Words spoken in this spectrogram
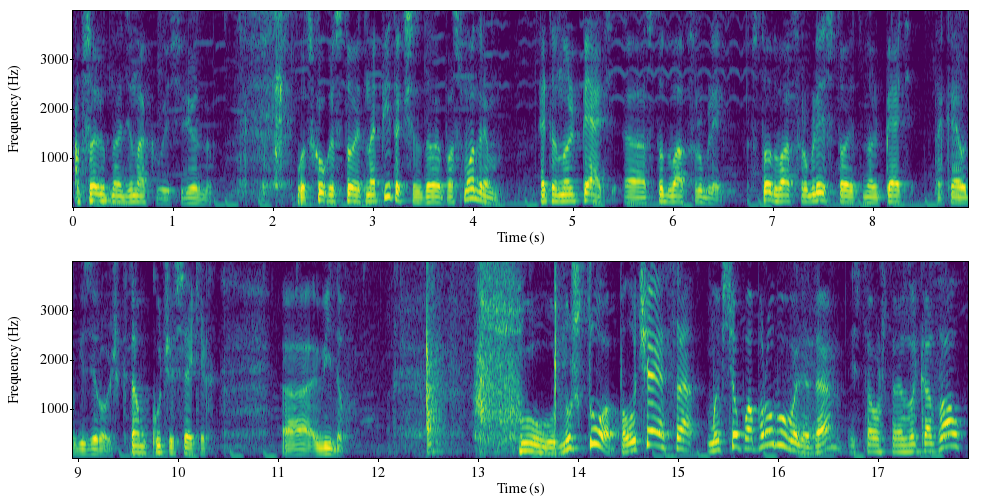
абсолютно одинаковые, серьезно. Вот сколько стоит напиток, сейчас давай посмотрим. Это 0,5, э, 120 рублей. 120 рублей стоит 0,5 такая вот газировочка. Там куча всяких э, видов. Фу, ну что, получается, мы все попробовали, да, из того, что я заказал.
